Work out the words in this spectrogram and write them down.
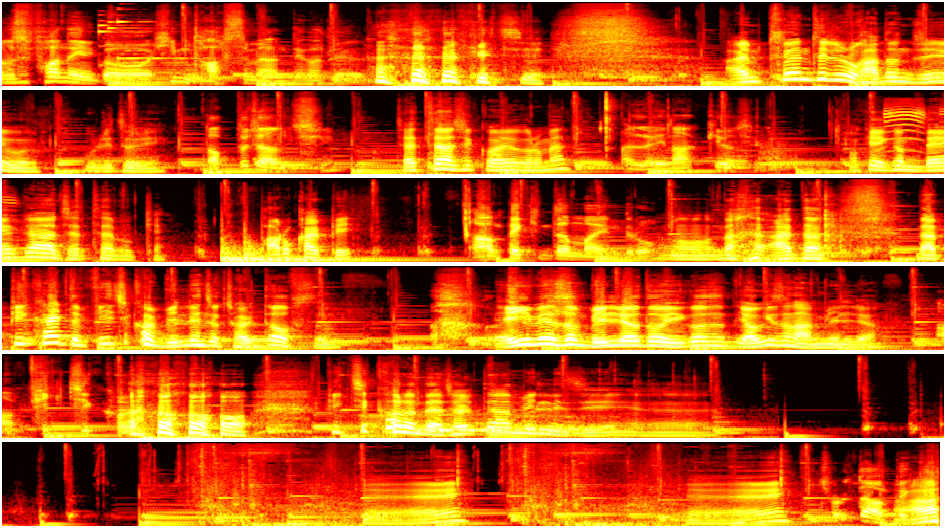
연습하는 이거 힘 다 쓰면 안 되거든. 그치 아니면 투엔트리로 가든지 우- 우리 둘이 나쁘지 않지. 제트 하실 거예요 그러면? 아, 레이나 할게요 제가. 오케이 그럼 내가 제트 해볼게 바로 칼픽 안 뺏긴단 마인드로. 어나나나 픽할 때 피지컬 밀린 적 절대 없음 에임에서 밀려도 이것은 여기선 안 밀려 아 픽지컬. 픽치컬은 내가 절대 안 밀리지. 예. 절대 안. 아,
